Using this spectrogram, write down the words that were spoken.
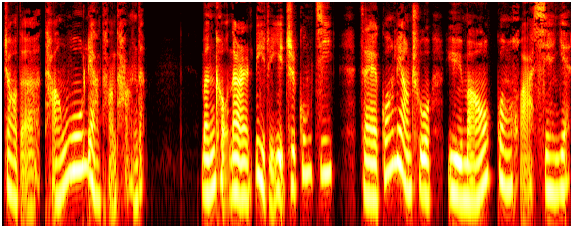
照得堂屋亮堂堂的。门口那儿立着一只公鸡，在光亮处羽毛光滑鲜艳。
